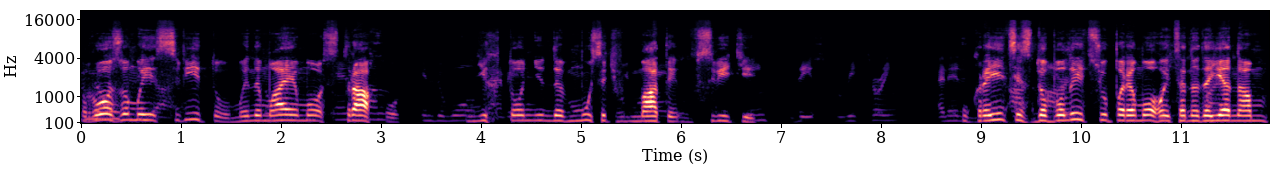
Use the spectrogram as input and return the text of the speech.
розуми світу. Ми не маємо страху. Ніхто не мусить мати в світі. Українці здобули цю перемогу, і це надає нам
